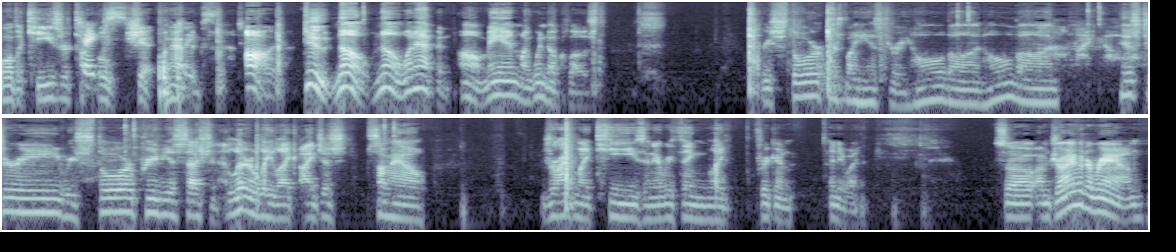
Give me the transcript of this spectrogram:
All the keys are. T- oh shit! What happened, Ah. time. dude? No, no. What happened? Oh man, my window closed. Restore. Where's my history? Hold on, hold on. Oh history, restore previous session. Literally, like I just somehow drive my keys and everything like freaking anyway. So I'm driving around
